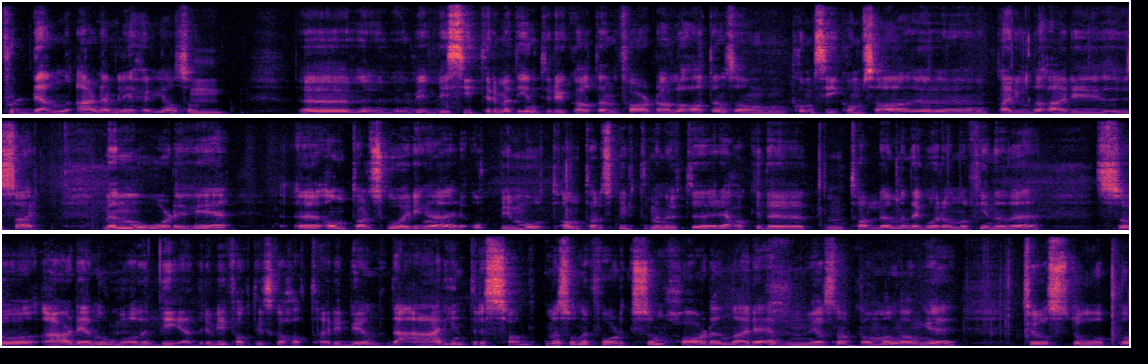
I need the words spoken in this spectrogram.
For den er nemlig høy, altså. Eh, vi, vi sitter med et inntrykk av at en Fardal har hatt en sånn kom si kom sa-periode her i Sarp. Men måler vi eh, antall skåringer opp imot antall spilte minutter Jeg har ikke det tallet, men det går an å finne det. Så er det noe av det bedre vi faktisk har hatt her i byen. Det er interessant med sånne folk som har den der evnen vi har snakka om mange ganger, til å stå på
